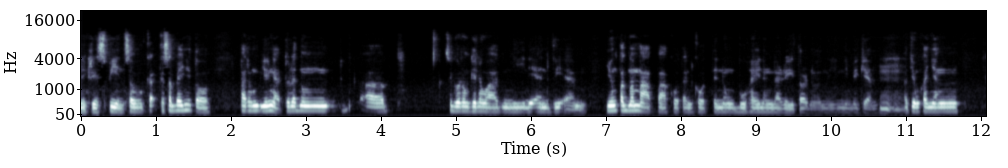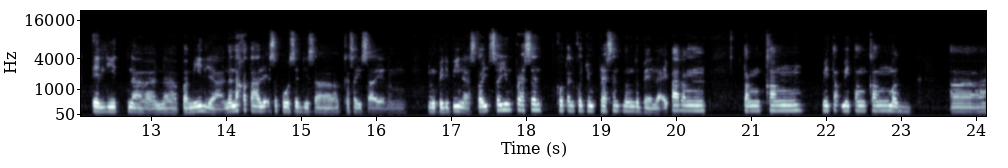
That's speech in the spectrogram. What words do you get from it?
ni Crispin. So ka- kasabay nito parang yun nga tulad nung uh, sigurong ginawa ni, ni NVM yung pagmamapa quote unquote din nung buhay ng narrator no ni, ni Miguel Mm-mm. at yung kanyang elite na na pamilya na nakatali supposedly sa kasaysayan ng ng Pilipinas. So, so yung present quote unquote yung present ng nobela ay parang tangkang may, tang, may tangkang mag ah,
